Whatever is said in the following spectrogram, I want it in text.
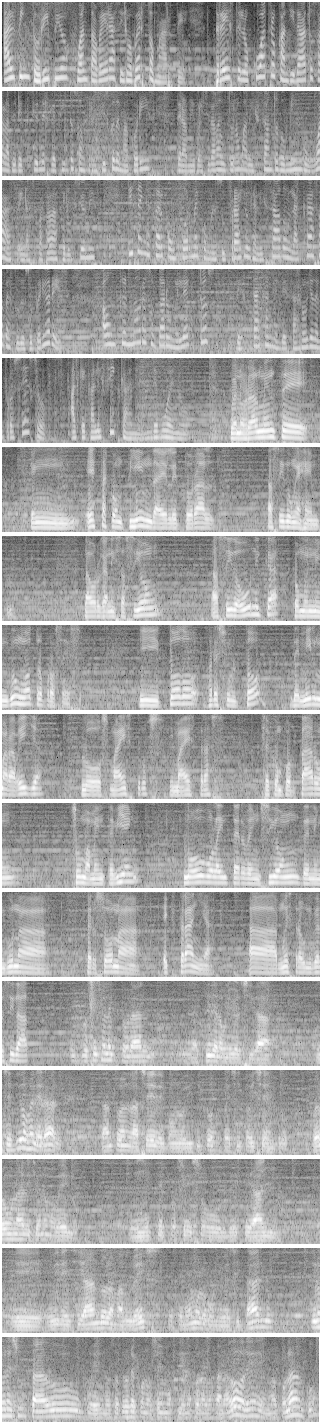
Alvin Toribio, Juan Taveras y Roberto Marte, tres de los cuatro candidatos a la dirección del recinto San Francisco de Macorís de la Universidad Autónoma de Santo Domingo UAS en las pasadas elecciones, dicen estar conforme con el sufragio realizado en la Casa de Estudios Superiores. Aunque no resultaron electos, destacan el desarrollo del proceso, al que califican de bueno. Bueno, realmente en esta contienda electoral ha sido un ejemplo la organización ha sido única como en ningún otro proceso y todo resultó de mil maravillas. Los maestros y maestras se comportaron sumamente bien, no hubo la intervención de ninguna persona extraña a nuestra universidad. El proceso electoral aquí de la universidad, en sentido general, tanto en la sede como en los distintos recintos y centros, fueron unas elecciones modelo en este proceso de este año, eh, evidenciando la madurez que tenemos los universitarios y los resultados, pues nosotros reconocemos quiénes fueron los ganadores, en Polanco,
